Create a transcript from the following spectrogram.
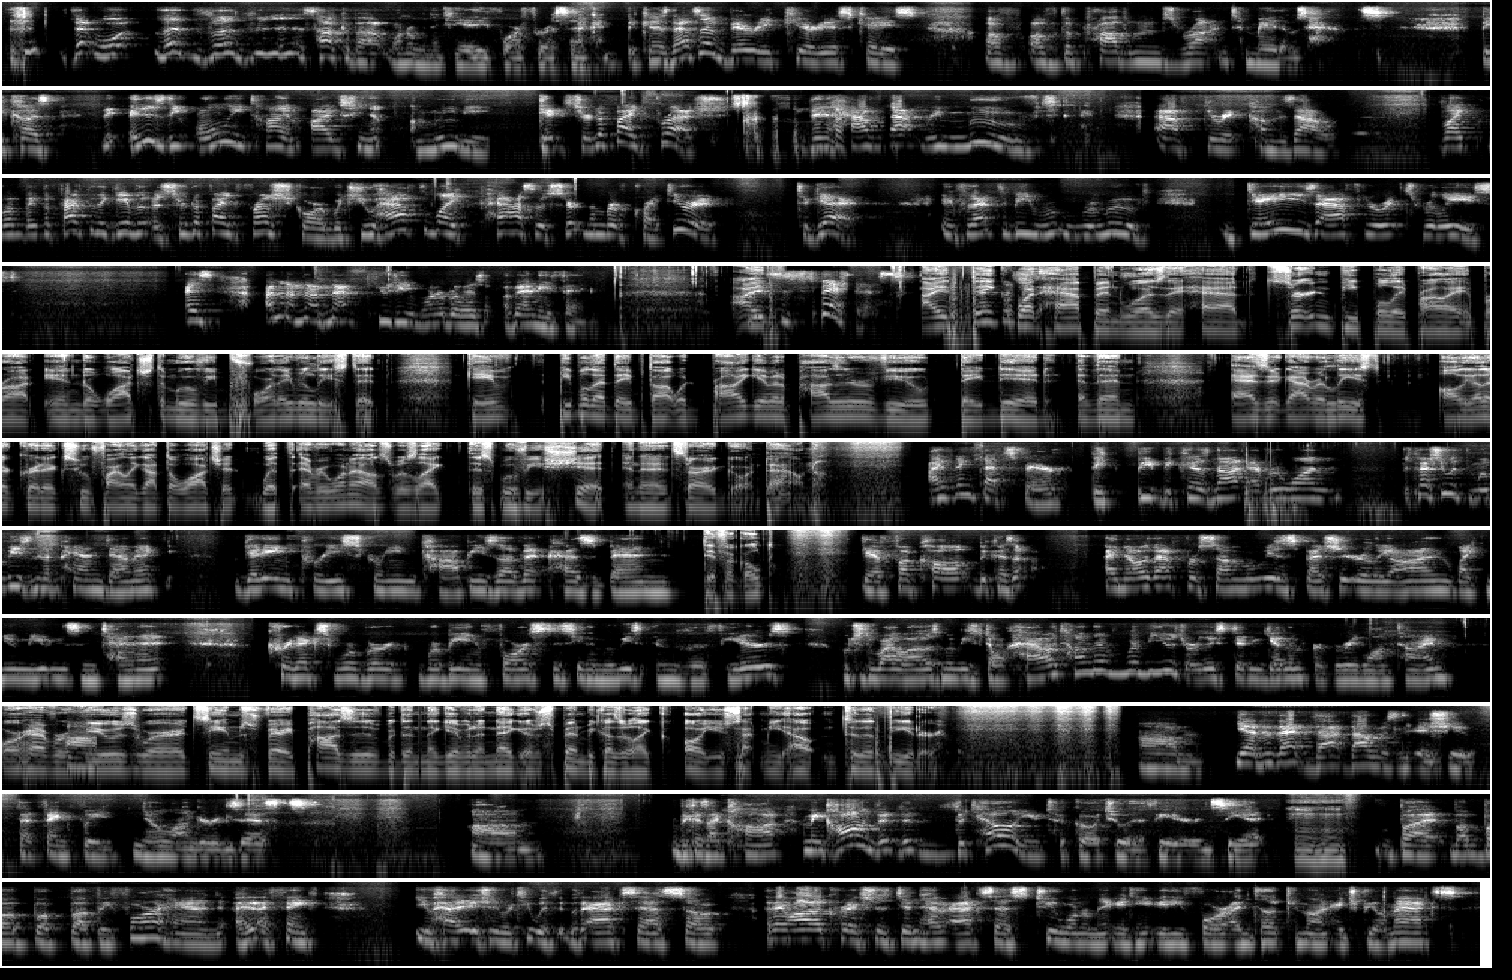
That, well, let, let, us talk about Wonder Woman 1984 for a second, because that's a very curious case of, of the problems Rotten Tomatoes has. Because it is the only time I've seen a movie get certified fresh, then have that removed after it comes out. Like, like the fact that they gave it a certified fresh score, which you have to like pass a certain number of criteria to get, and for that to be re- removed days after it's released. As I'm, I'm, I'm not accusing Warner Brothers of anything. I it's suspicious. I think what happened was they had certain people they probably brought in to watch the movie before they released it, gave people that they thought would probably give it a positive review. They did, and then as it got released, all the other critics who finally got to watch it with everyone else was like, "This movie is shit," and then it started going down. I think that's fair be, be, because not everyone, especially with movies in the pandemic, getting pre-screened copies of it has been Difficult. difficult because I know that for some movies, especially early on, like New Mutants and Tenet, critics were, were, were being forced to see the movies in the theaters, which is why a lot of those movies don't have a ton of reviews, or at least didn't get them for a very long time. Or have reviews where it seems very positive, but then they give it a negative spin because they're like, "Oh, you sent me out to the theater." Um, yeah, that that that was an issue that thankfully no longer exists. Um, because I caught, I mean, Colin, the, the, the telling you to go to a theater and see it, but but but but but beforehand, I, I think you had issues with, with with access. So I think a lot of critics just didn't have access to Wonder Woman 1984 until it came out on HBO Max,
